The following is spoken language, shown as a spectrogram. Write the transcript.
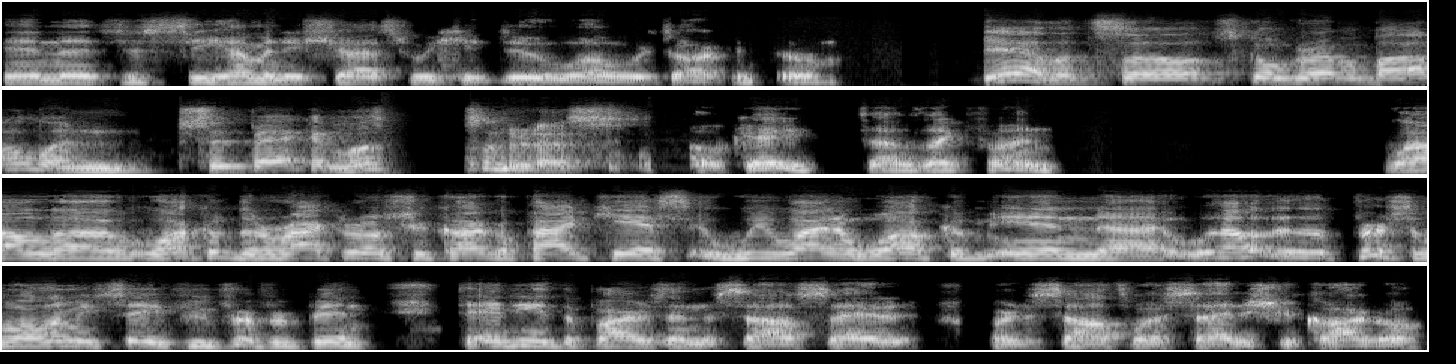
and uh, just see how many shots we could do while we're talking to them. Yeah. Let's uh, let's go grab a bottle and sit back and listen to this. Okay, sounds like fun. Well, uh, welcome to the Rock and Roll Chicago podcast. We want to welcome in. Uh, well, uh, first of all, let me say if you've ever been to any of the bars on the south side or the southwest side of Chicago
